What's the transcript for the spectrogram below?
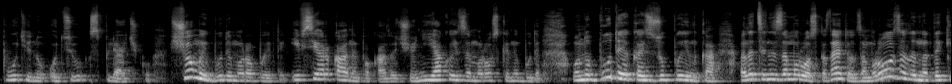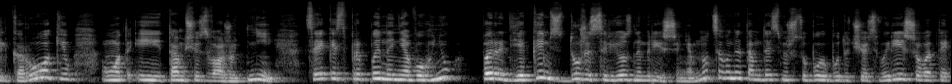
Путіну оцю сплячку. Що ми будемо робити? І всі аркани показують, що ніякої заморозки не буде. Воно буде якась зупинка, але це не заморозка. Знаєте, от заморозили на декілька років, от і там щось зважуть. Ні, це якесь припинення вогню. Перед якимсь дуже серйозним рішенням. Ну, це вони там десь між собою будуть щось вирішувати,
